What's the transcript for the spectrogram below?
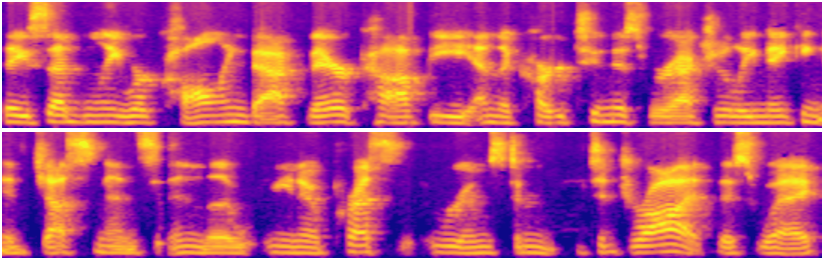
they suddenly were calling back their copy and the cartoonists were actually making adjustments in the, you know, press rooms to, to draw it this way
